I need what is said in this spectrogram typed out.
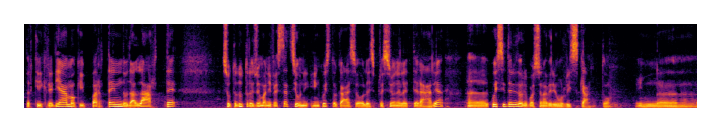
perché crediamo che partendo dall'arte sotto tutte le sue manifestazioni, in questo caso l'espressione letteraria, eh, questi territori possono avere un riscatto in, uh,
